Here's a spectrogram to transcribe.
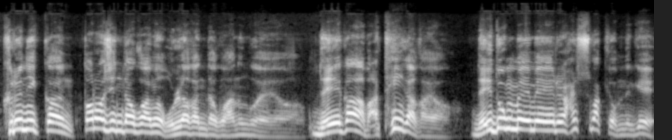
그러니까 떨어진다고 하면 올라간다고 하는 거예요. 뇌가 마탱이가 가요. 내동매매를 할 수밖에 없는 게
